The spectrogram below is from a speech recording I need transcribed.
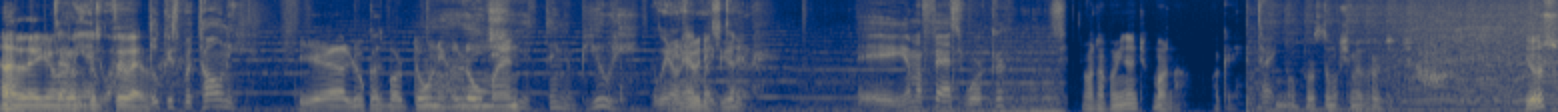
ale ją rozdupcyłem. Lucas Bertoni. Yeah, Lucas Bartoni, hello man. Thing of beauty. We don't have Beauty, much beauty. time. Hey, I'm a fast worker. Można pominąć? Można. Okej. Tight. No po prostu musimy wrócić. Już?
